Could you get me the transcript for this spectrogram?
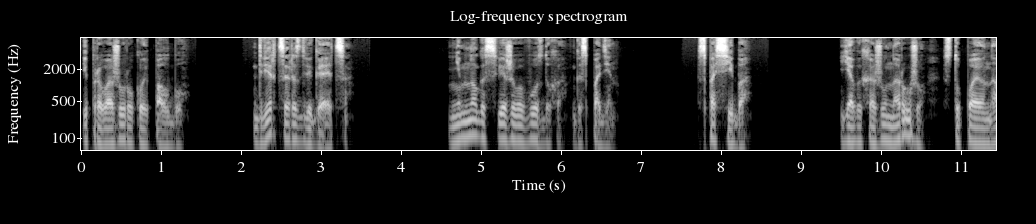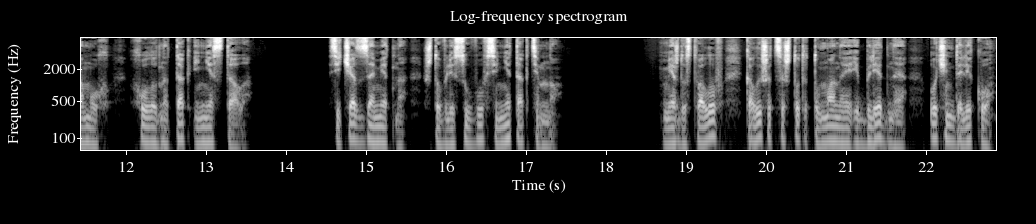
и провожу рукой по лбу. Дверца раздвигается. Немного свежего воздуха, господин. Спасибо. Я выхожу наружу, ступаю на мох. Холодно так и не стало. Сейчас заметно, что в лесу вовсе не так темно. Между стволов колышется что-то туманное и бледное, очень далеко,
